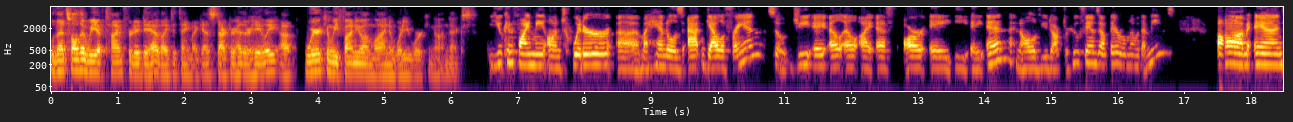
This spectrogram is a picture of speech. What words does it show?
Well, that's all that we have time for today. I'd like to thank my guest, Dr. Heather Haley. Uh, where can we find you online and what are you working on next? You can find me on Twitter. Uh, my handle is at Gallifreyan. So G-A-L-L-I-F-R-A-E-A-N. And all of you Doctor Who fans out there will know what that means. Um, and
